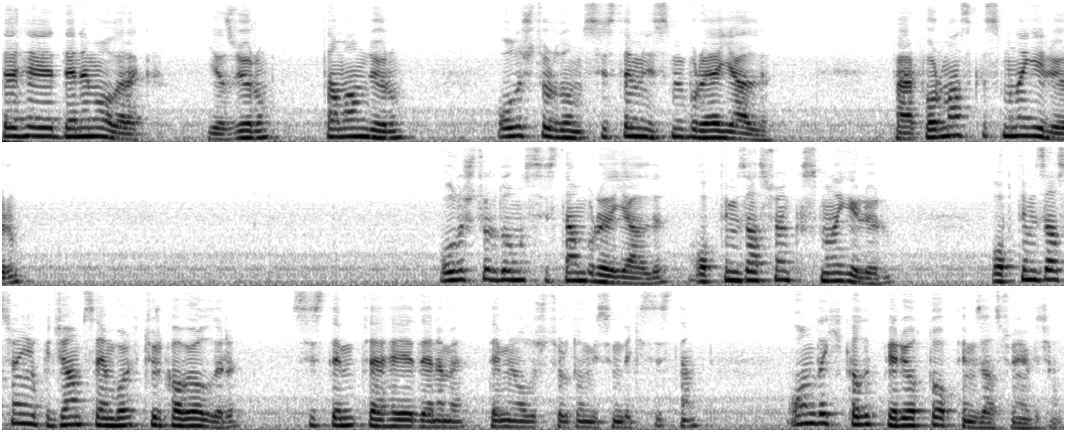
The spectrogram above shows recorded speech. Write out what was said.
TH deneme olarak yazıyorum. Tamam diyorum. Oluşturduğum sistemin ismi buraya geldi. Performans kısmına geliyorum. Oluşturduğumuz sistem buraya geldi. Optimizasyon kısmına geliyorum. Optimizasyon yapacağım sembol Türk Hava Yolları. Sistemi THY deneme, demin oluşturduğum isimdeki sistem. 10 dakikalık periyotta optimizasyon yapacağım.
